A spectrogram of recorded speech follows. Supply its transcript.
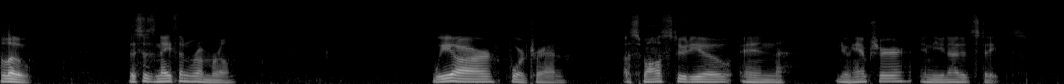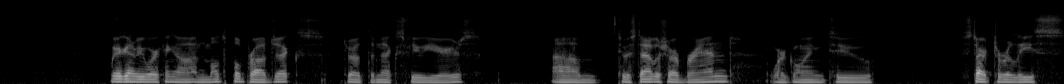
Hello, this is Nathan Rumrell. We are 4tran, a small studio in New Hampshire in the United States. We're going to be working on multiple projects throughout the next few years. Um, to establish our brand, we're going to start to release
